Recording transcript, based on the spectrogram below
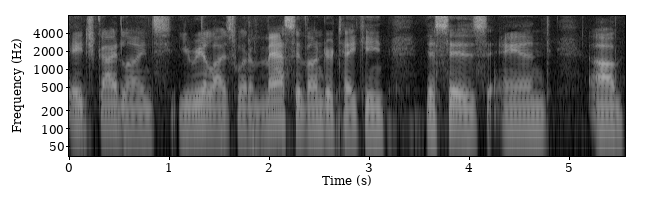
age guidelines, you realize what a massive undertaking this is. And um,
